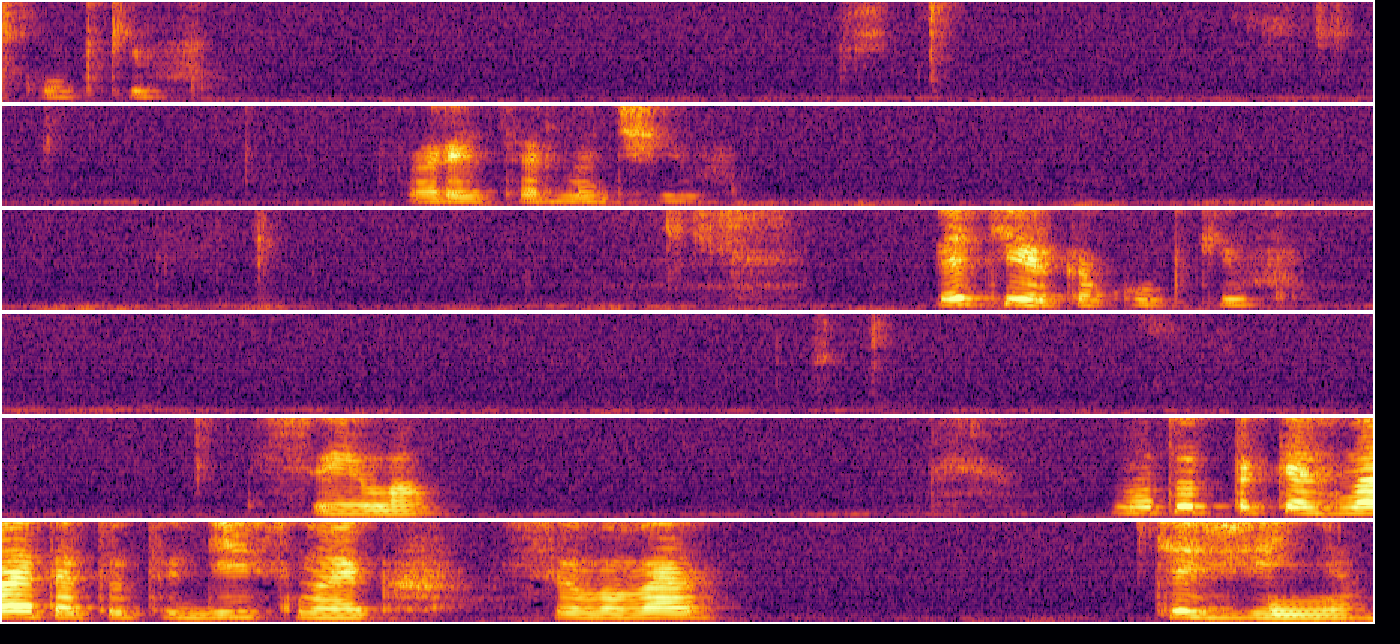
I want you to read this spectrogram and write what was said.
кубків. Рицар мечів. П'ятірка кубків. Сила. Ну, тут таке, знаєте, тут дійсно як силове тяжіння.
